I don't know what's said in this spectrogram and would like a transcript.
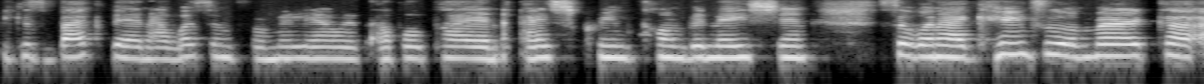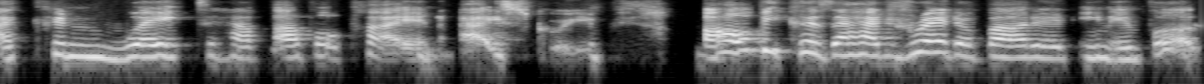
because back then I wasn't familiar with apple pie and ice cream combination. So when I came to America, I couldn't wait to have apple pie and ice cream, all because I had read about it in a book.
